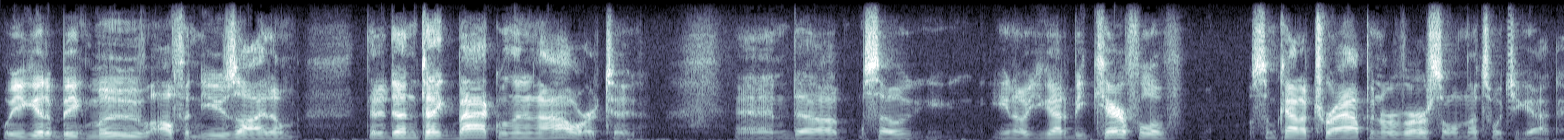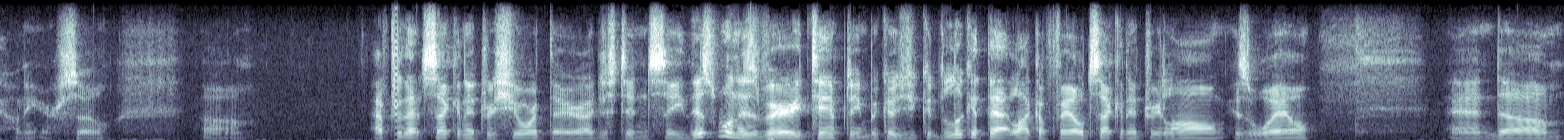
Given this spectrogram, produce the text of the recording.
will you get a big move off a news item that it doesn't take back within an hour or two. And uh, so you know, you got to be careful of some kind of trap and reversal, and that's what you got down here. So um, after that second entry short there, I just didn't see. This one is very tempting because you could look at that like a failed second entry long as well. And um,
